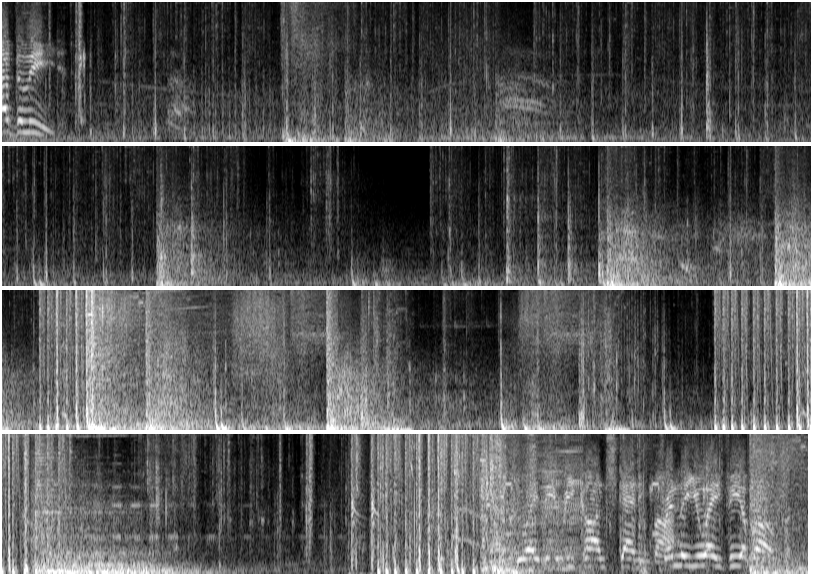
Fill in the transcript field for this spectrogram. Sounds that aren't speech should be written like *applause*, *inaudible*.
have the lead. UAV recon standing by. Friendly UAV above.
